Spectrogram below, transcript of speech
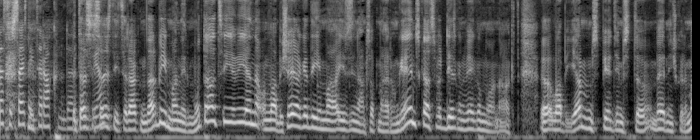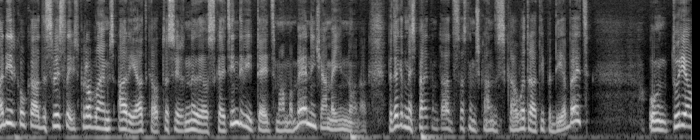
Tas ir saistīts ar aknu darbību. Tas ir saistīts ar aknu darbību. Man ir mutācija viena, un labi, šajā gadījumā ir zināms apmēram gēns, kāds var diezgan viegli nonākt. Labi, ja mums piedzimst bērniņš, kuram arī ir kaut kādas veselības problēmas, arī atkal tas ir neliels skaits individu, teica, mamma bērniņš jāmēģina nonākt. Bet tagad mēs pētām tādas saslimšanas kā otrā tipa diabetes Un tur jau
